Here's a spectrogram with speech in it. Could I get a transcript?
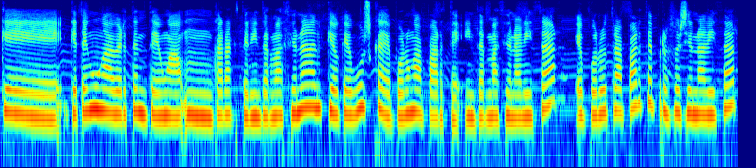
que, que ten unha vertente, unha, un carácter internacional que o que busca é, por unha parte, internacionalizar e, por outra parte, profesionalizar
